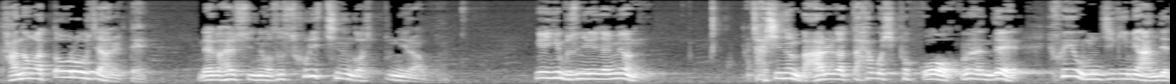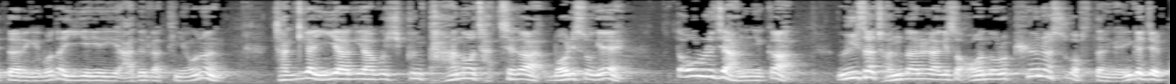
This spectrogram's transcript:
단어가 떠오르지 않을 때 내가 할 수 있는 것은 소리치는 것뿐이라고. 이게 무슨 얘기냐면 자신은 말을 갖다 하고 싶었고 그런데 혀의 움직임이 안 됐다기보다 이 아들 같은 경우는 자기가 이야기하고 싶은 단어 자체가 머릿속에 떠오르지 않으니까 의사 전달을 하기 위해서 언어로 표현할 수가 없었다는 거예요. 그러니까 이제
